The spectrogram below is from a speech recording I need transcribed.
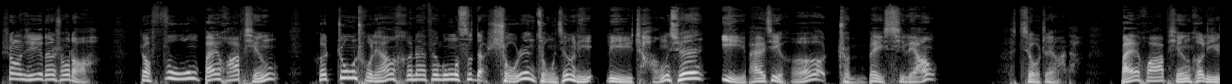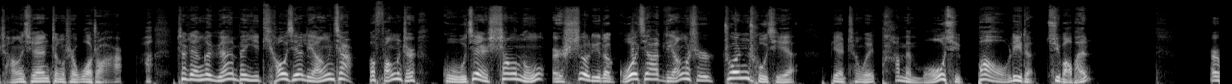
上集咱说到啊，这富翁白华平和钟楚良河南分公司的首任总经理李长轩一拍即合，准备洗粮。就这样的，白华平和李长轩正式握爪啊！这两个原本以调节粮价和防止谷贱伤农而设立的国家粮食专储企业，便成为他们谋取暴利的聚宝盆。而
